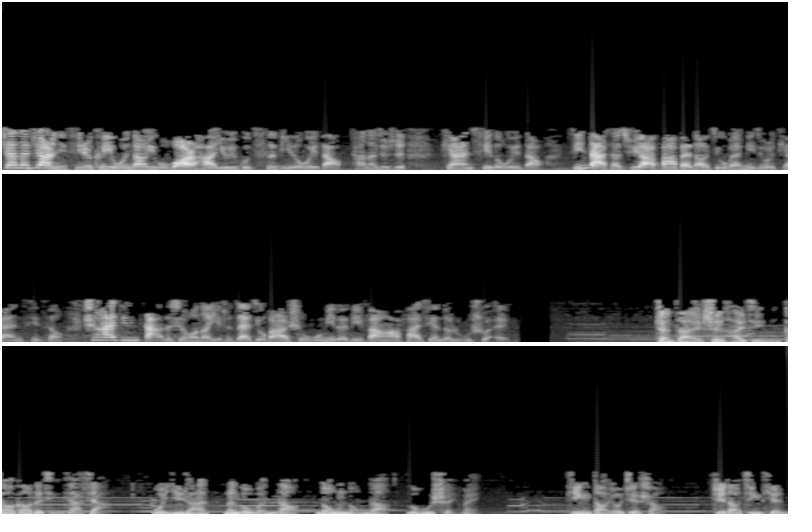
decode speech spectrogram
站在这儿，你其实可以闻到一股味儿哈，有一股刺鼻的味道，它呢就是天然气的味道。井打下去啊，八百到九百米就是天然气层。深海井打的时候呢，也是在九百二十五米的地方啊发现的卤水。站在深海井高高的井架下，我依然能够闻到浓浓的卤水味。听导游介绍，直到今天，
